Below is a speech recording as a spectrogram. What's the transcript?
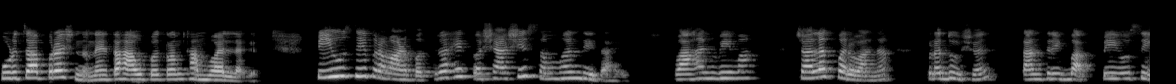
पुढचा प्रश्न नाही तर हा उपक्रम थांबवायला लागेल. पीयूसी प्रमाणपत्र हे कशाशी संबंधित आहे? वाहन विमा चालक परवाना प्रदूषण तांत्रिक बाब पीयूसी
